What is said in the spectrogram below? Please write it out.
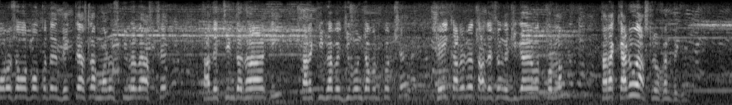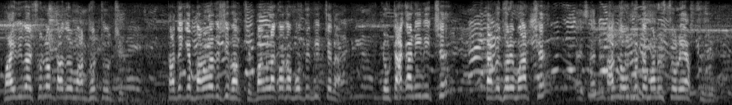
বড় সবার পক্ষ থেকে দেখতে আসলাম মানুষ কীভাবে আসছে। তাদের চিন্তাধারা কি? তারা কীভাবে জীবনযাপন করছে? সেই কারণে তাদের সঙ্গে জিজ্ঞাসাবাদ করলাম। তারা কেন আসলো ওখান থেকে? বাইরে বার শুনলাম তাদের মারধর চলছে। তাদেরকে বাংলাদেশি ভাবছে। বাংলা কথা বলতে দিচ্ছে না। কেউ টাকা নিয়ে নিচ্ছে তাকে ধরে মারছে আতঙ্কতে মানুষ চলে আসতেছে।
